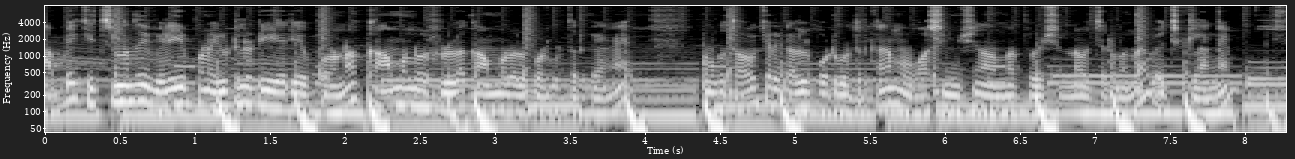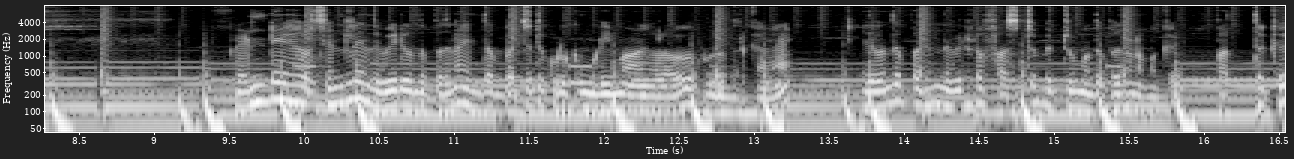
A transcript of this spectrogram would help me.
அப்படியே கிச்சன்லேருந்து வெளியே போன யூட்டிலிட்டி ஏரியா போனோம்னா காமன் ரோல் ஃபுல்லாக காமன் ரோல் போட்டு கொடுத்துருக்காங்க. நமக்கு துவைக்கிற கல் போட்டு கொடுத்துருக்காங்க. நம்ம வாஷிங் மிஷின் அந்த மாதிரி ப்ரொவிஷன்லாம் வச்சுருந்தா வச்சுக்கலாங்க. ரெண்டே கால் சென்டில் இந்த வீடு வந்து பார்த்தீங்கன்னா இந்த பட்ஜெட் கொடுக்க முடியுமா அளவு கொண்டு வந்திருக்காங்க. இது வந்து பார்த்தீங்கன்னா இந்த வீட்டோட ஃபஸ்ட்டு பெட்ரூம் வந்து பார்த்தீங்கன்னா நமக்கு பத்துக்கு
